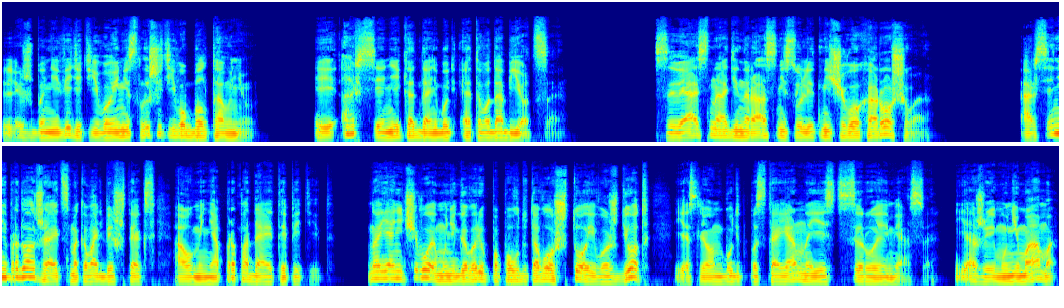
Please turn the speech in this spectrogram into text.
лишь бы не видеть его и не слышать его болтовню. И Арсений когда-нибудь этого добьется. Связь на один раз не сулит ничего хорошего. Арсений продолжает смаковать бифштекс, а у меня пропадает аппетит. Но я ничего ему не говорю по поводу того, что его ждет, если он будет постоянно есть сырое мясо. Я же ему не мама.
